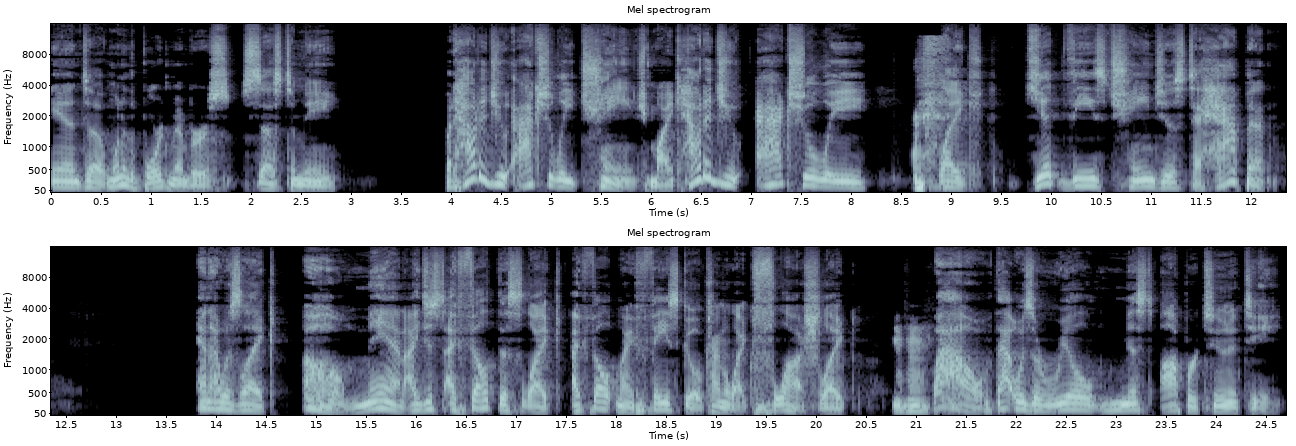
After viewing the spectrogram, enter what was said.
and uh, one of the board members says to me, "But how did you actually change, Mike? How did you actually like get these changes to happen?" And I was like, oh man, I just I felt this like I felt my face go kind of like flush, like mm-hmm. wow, that was a real missed opportunity.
